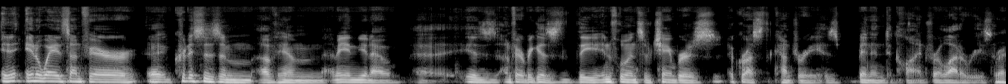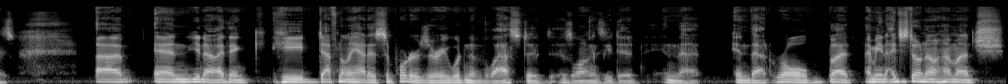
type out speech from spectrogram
in, in a way, it's unfair. Uh, criticism of him, I mean, you know, uh, is unfair because the influence of chambers across the country has been in decline for a lot of reasons. Uh, and you know, I think he definitely had his supporters, or he wouldn't have lasted as long as he did in that in that role. But I mean, I just don't know how much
